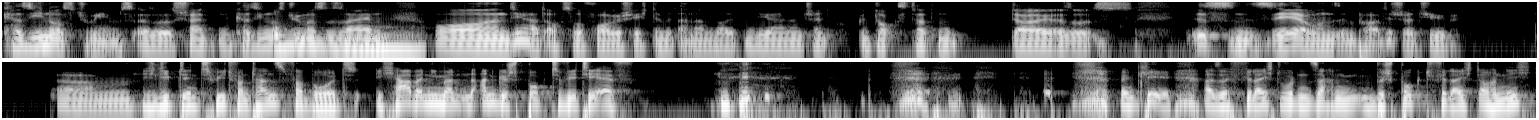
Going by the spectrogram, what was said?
Casino-Streams. Also es scheint ein Casino-Streamer zu sein und der hat auch so Vorgeschichte mit anderen Leuten, die er anscheinend auch gedoxt hat und da, also es ist ein sehr unsympathischer Typ. Ähm, Ich liebe den Tweet von Tanzverbot. Ich habe niemanden angespuckt, WTF. okay, also vielleicht wurden Sachen bespuckt, vielleicht auch nicht.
